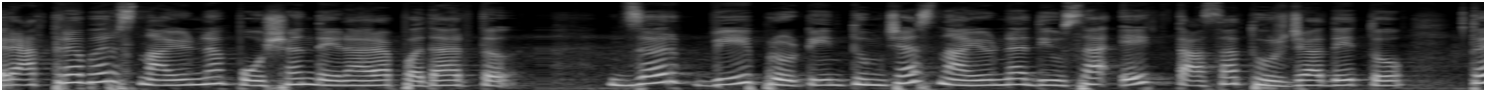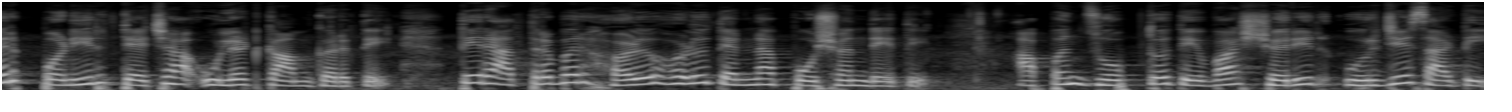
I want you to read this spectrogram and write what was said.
रात्रभर स्नायूंना पोषण देणारा पदार्थ. जर वे प्रोटीन तुमच्या स्नायूंना दिवसा एक तासात ऊर्जा देतो तर पनीर त्याच्या उलट काम करते. ते रात्रभर हळूहळू त्यांना पोषण देते. आपण झोपतो तेव्हा शरीर ऊर्जेसाठी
